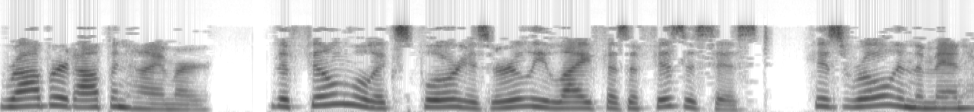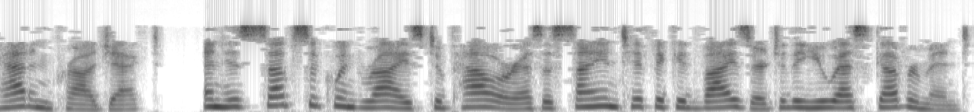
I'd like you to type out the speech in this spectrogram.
Robert Oppenheimer. The film will explore his early life as a physicist, his role in the Manhattan Project, and his subsequent rise to power as a scientific advisor to the U.S. government.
